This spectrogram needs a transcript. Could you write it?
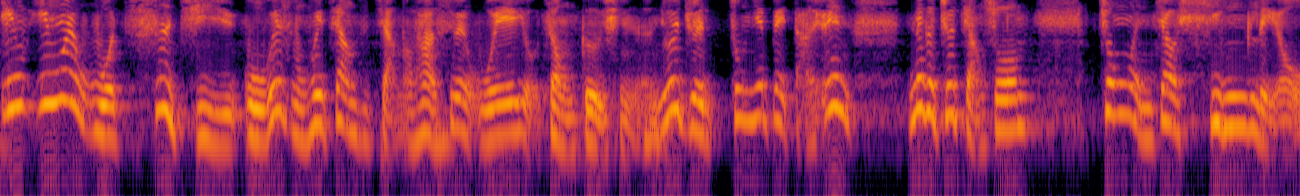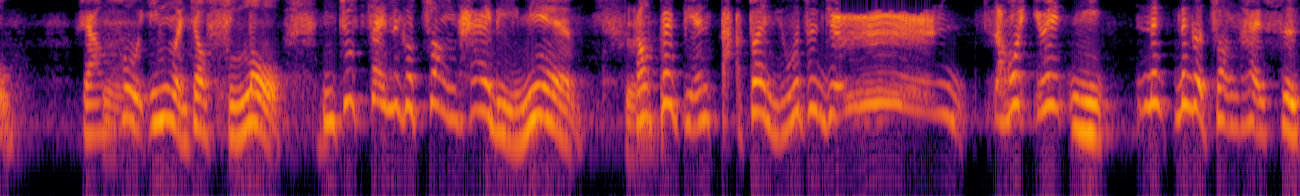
因因为我自己，我为什么会这样子讲的话，是因为我也有这种个性人，你会觉得中间被打，因为那个就讲说中文叫心流。然后英文叫 flow，你就在那个状态里面，然后被别人打断，你会真觉得，呃，然后因为你那那个状态是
